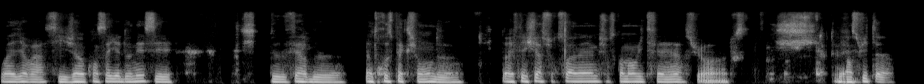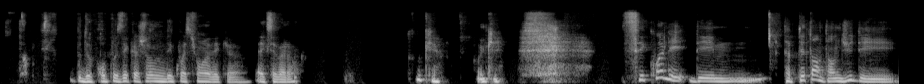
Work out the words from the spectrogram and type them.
On va dire voilà si j'ai un conseil à donner c'est de faire de l'introspection, de de réfléchir sur soi-même, sur ce qu'on a envie de faire, sur euh, tout ça. Et ensuite, euh, de proposer quelque chose en adéquation avec, euh, avec ses valeurs. Ok, ok. C'est quoi les. Des... Tu as peut-être entendu des,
